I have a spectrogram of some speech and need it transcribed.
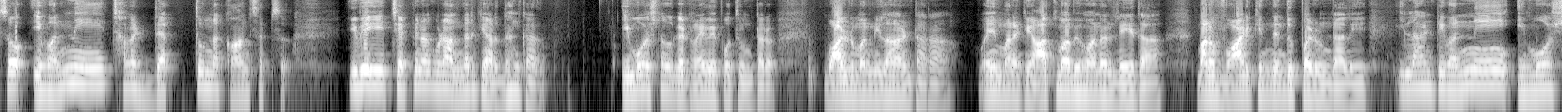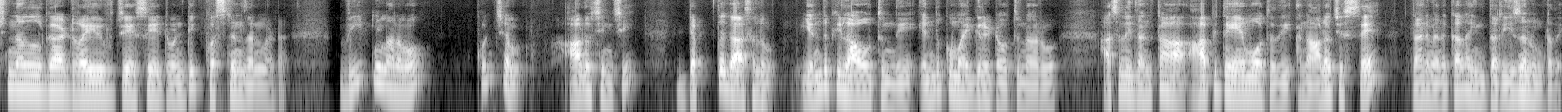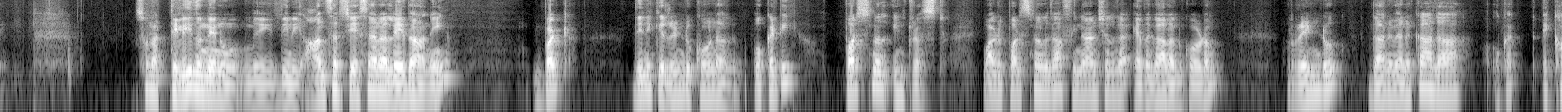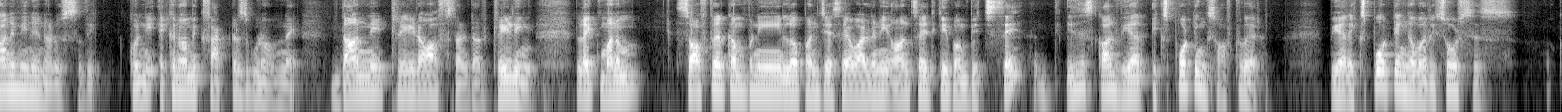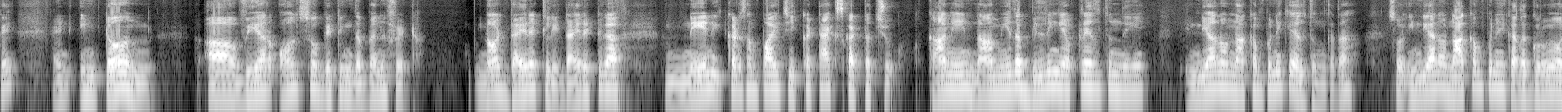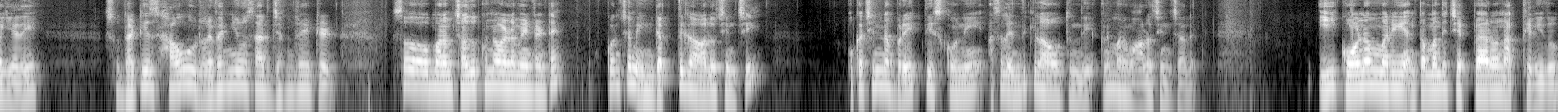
సో ఇవన్నీ చాలా డెప్త్ ఉన్న కాన్సెప్ట్స్ ఇవి చెప్పినా కూడా అందరికీ అర్థం కాదు. ఇమోషనల్గా డ్రైవ్ అయిపోతూ ఉంటారు. వాళ్ళు మన ఇలా అంటారా? ఏం మనకి ఆత్మాభిమానం లేదా? మనం వాడి కింద ఎందుకు పడి ఉండాలి? ఇలాంటివన్నీ ఇమోషనల్గా డ్రైవ్ చేసేటువంటి క్వశ్చన్స్ అనమాట వీటిని మనము కొంచెం ఆలోచించి డెప్త్గా అసలు ఎందుకు ఇలా అవుతుంది? ఎందుకు మైగ్రేట్ అవుతున్నారు? అసలు ఇదంతా ఆపితే ఏమవుతుంది? అని ఆలోచిస్తే దాని వెనకాల ఇంత రీజన్ ఉంటుంది. సో నాకు తెలియదు నేను మీ- దీనికి ఆన్సర్ చేశానా లేదా అని. బట్ దీనికి రెండు కోణాలు. ఒకటి పర్సనల్ ఇంట్రెస్ట్ వాడు పర్సనల్గా ఫినాన్షియల్గా ఎదగాలనుకోవడం. రెండు దాని వెనకాల ఒక ఎకానమీనే నడుస్తుంది. కొన్ని ఎకనామిక్ ఫ్యాక్టర్స్ కూడా ఉన్నాయి. దాన్నే ట్రేడ్ ఆఫ్స్ అంటారు. ట్రేడింగ్ లైక్ మనం సాఫ్ట్వేర్ కంపెనీలో పనిచేసే వాళ్ళని ఆన్సైట్కి పంపిస్తే this is call we are exporting software we are exporting our resources okay and in turn we are also getting the benefit not directly డైరెక్ట్గా నేను ఇక్కడ సంపాదించి ఇక్కడ ట్యాక్స్ కట్టచ్చు. కానీ నా మీద బిల్లింగ్ ఎక్కడ వెళ్తుంది? ఇండియాలో నా కంపెనీకే వెళ్తుంది కదా. సో ఇండియాలో నా కంపెనీ కదా గ్రో అయ్యేది. So that is how revenues are generated so మనం చదువుకున్న వాళ్ళం ఏంటంటే కొంచెం ఇన్ డెప్త్గా ఆలోచించి ఒక చిన్న బ్రేక్ తీసుకొని అసలు ఎందుకు ఇలా అవుతుంది అని మనం ఆలోచించాలి. ఈ కోణం మరి ఎంతమంది చెప్పారో నాకు తెలీదు.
